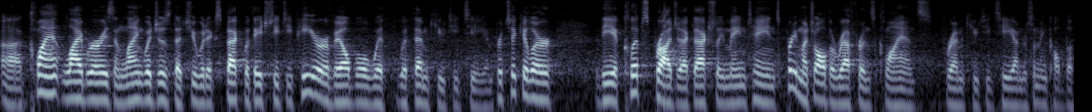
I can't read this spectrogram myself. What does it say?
uh, client libraries and languages that you would expect with HTTP are available with, with MQTT. In particular, the Eclipse project actually maintains pretty much all the reference clients for MQTT under something called the,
